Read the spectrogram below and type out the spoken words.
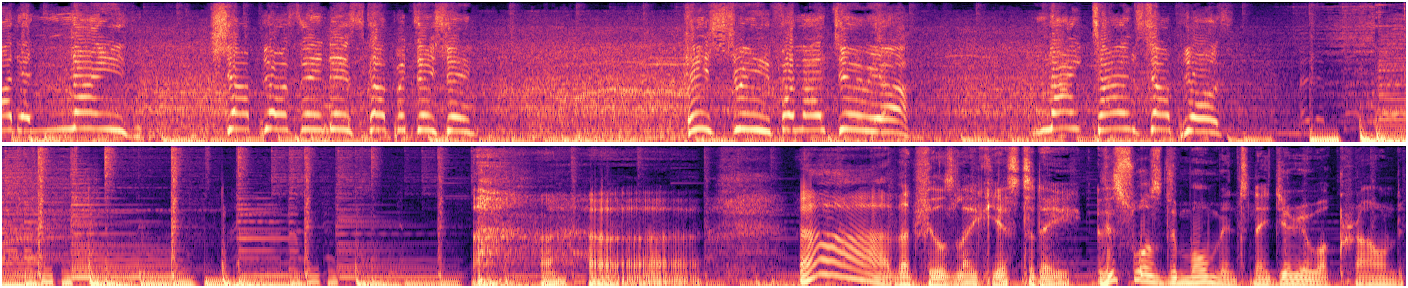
Are the ninth champions in this competition. History for Nigeria. Nine times champions. Ah, that feels like yesterday. This was the moment Nigeria were crowned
